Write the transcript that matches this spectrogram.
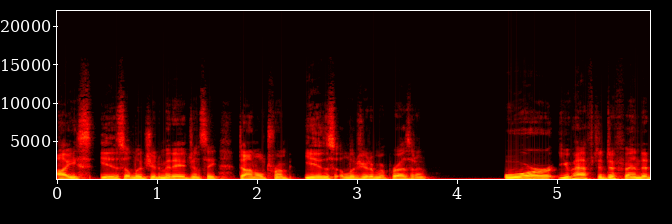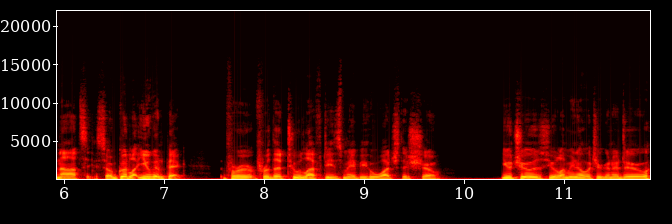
ICE is a legitimate agency, Donald Trump is a legitimate president, or you have to defend a Nazi. So good luck. You can pick for for the two lefties maybe who watch this show. You choose. You let me know what you're going to do.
